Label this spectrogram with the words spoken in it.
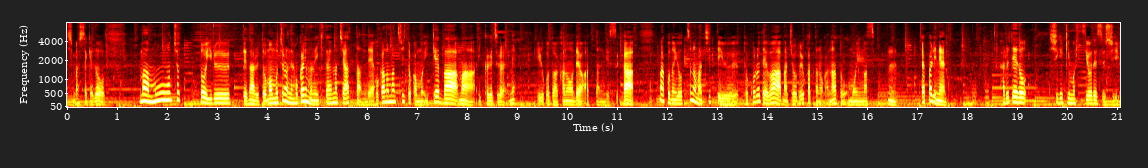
しましたけどまあもうちょっといるってなると、まあ、もちろんね他にもね行きたい街あったんで他の街とかも行けばまあ1ヶ月ぐらいねいることは可能ではあったんですが、まあ、この4つの街っていうところでは、まあ、ちょうど良かったのかなと思います。うん、やっぱりねある程度刺激も必要ですし、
